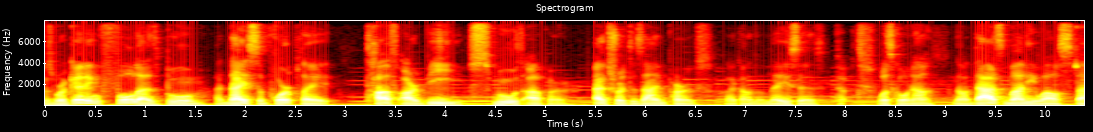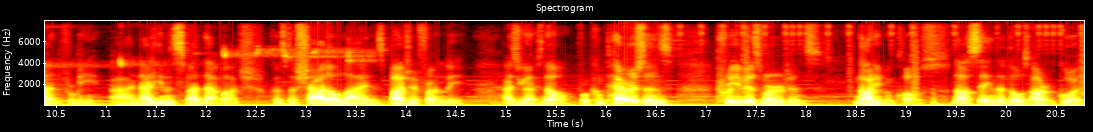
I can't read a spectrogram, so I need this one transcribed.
because we're getting full length boom, a nice support plate, tough RB, smooth upper, extra design perks like on the laces. What's going on? Now that's money well spent for me. Uh, and I didn't even spend that much because the shadow line is budget friendly as you guys know. For comparisons, previous versions, not even close. Not saying that those aren't good,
